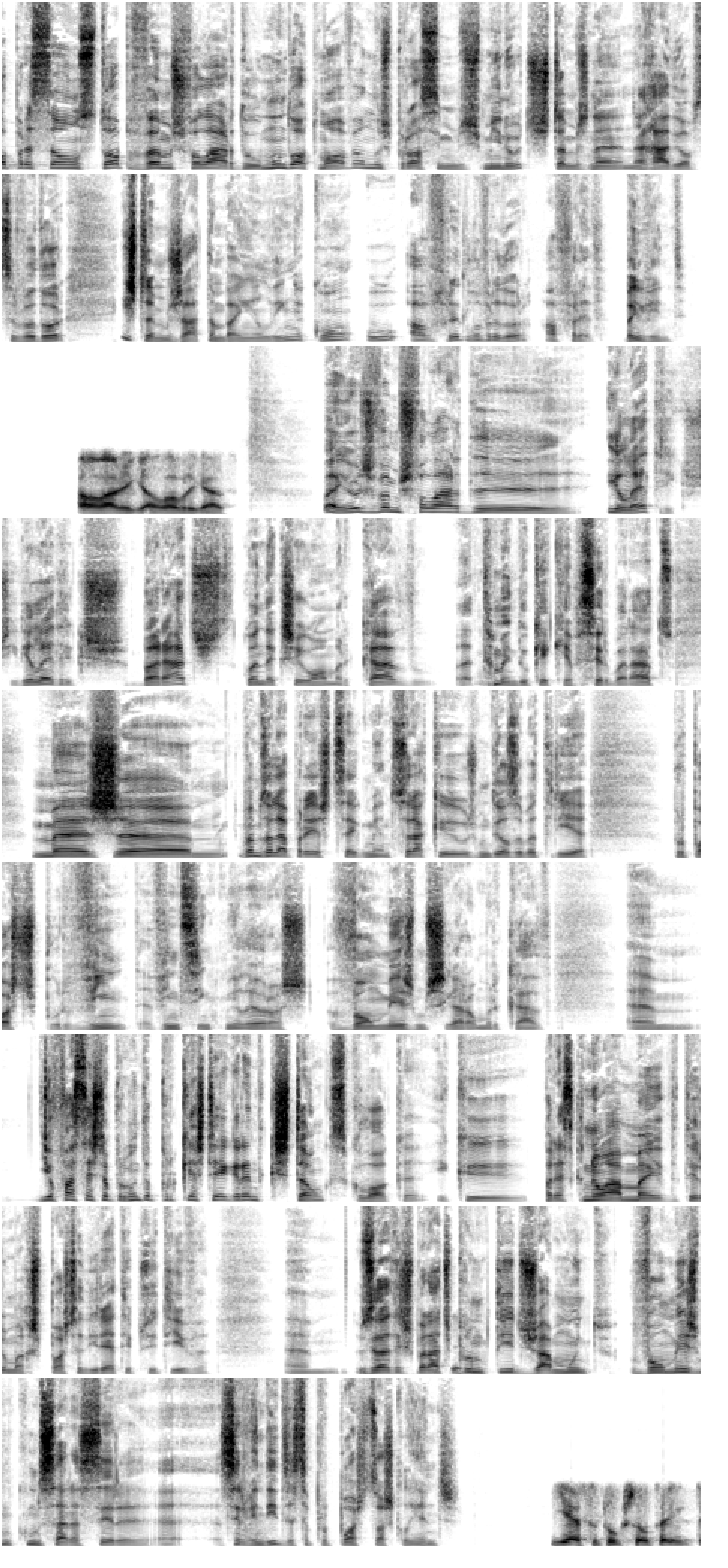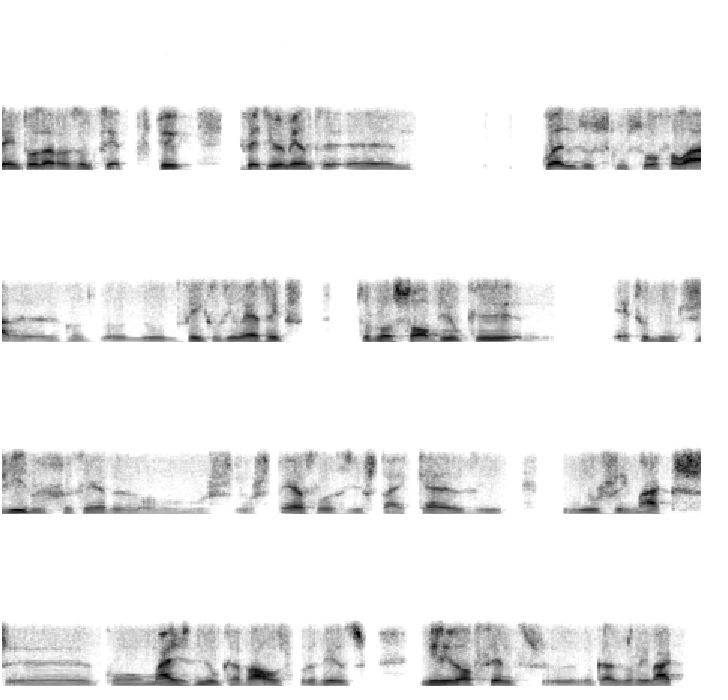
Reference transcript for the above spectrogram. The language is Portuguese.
Operação Stop, vamos falar do mundo automóvel nos próximos minutos. Estamos na, na Rádio Observador e estamos já também em linha com o Alfredo Lavrador. Alfredo, bem-vindo. Olá, Miguel, obrigado. Bem, hoje vamos falar de elétricos e de elétricos baratos, quando é que chegam ao mercado, eh, também do que é que é ser barato, mas uh, vamos olhar para este segmento. Será que os modelos a bateria propostos por 20 a 25 mil euros vão mesmo chegar ao mercado? Um, e eu faço esta pergunta porque esta é a grande questão que se coloca e que parece que não há meio de ter uma resposta direta e positiva. Um, os elétricos baratos prometidos já há muito vão mesmo começar a ser, a, a ser vendidos, a ser propostos aos clientes? E essa tua questão tem, tem toda a razão de ser, porque efetivamente quando se começou a falar eh, de veículos elétricos, tornou-se óbvio que é tudo muito giro fazer os, os Teslas e os Taycans e, e os Rimacs uh, com mais de mil cavalos por vezes, 1900 eh, no caso do Rimac,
